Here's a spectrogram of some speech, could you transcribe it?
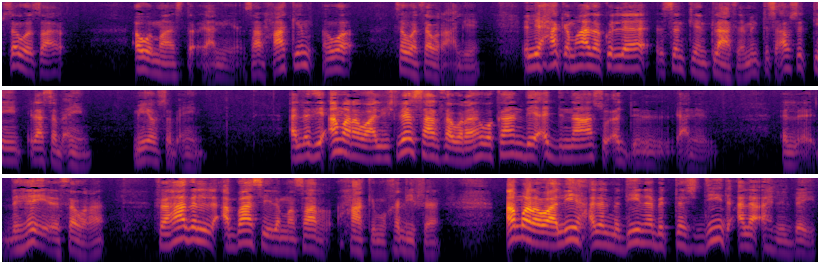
سوى صار أول ما يعني صار حاكم هو سوى ثورة عليه. اللي حكم هذا كله سنتين ثلاثة من 69 إلى 70 170 الذي أمر واليش ليش صار ثورة؟ هو كان دي يعد الناس وعد يعني هي الثورة. فهذا العباسي لما صار حاكم وخليفة أمر واليه على المدينة بالتشديد على أهل البيت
